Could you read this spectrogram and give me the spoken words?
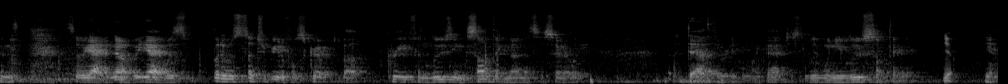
Yeah, so yeah, no, but yeah, it was, but it was such a beautiful script about grief and losing something, not necessarily death or anything like that. Just when you lose something, it, Yep. yeah, it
